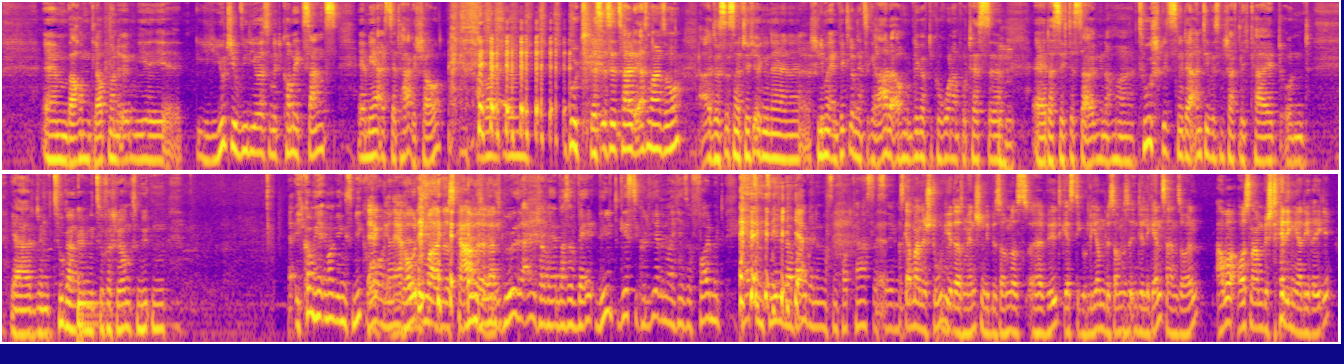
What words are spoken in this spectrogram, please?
ähm, warum glaubt man irgendwie äh, YouTube-Videos mit Comic Sans mehr als der Tagesschau? Aber ähm, gut, das ist jetzt halt erstmal so. Aber Das ist natürlich irgendwie eine, eine schlimme Entwicklung, jetzt gerade auch mit Blick auf die Corona-Proteste, äh, dass sich das da irgendwie nochmal zuspitzt mit der Antiwissenschaftlichkeit und ja, dem Zugang irgendwie zu Verschwörungsmythen. Ja, ich komme hier immer gegen das Mikro Der, und dann der haut immer an das wenn Kabel ich, wenn ran. ich böse angeschaut werde, einfach so wild gestikuliere, wenn man hier so voll mit Herz und Seele dabei Ja. bin in unserem Podcast. Deswegen. Es gab mal eine Studie, dass Menschen, die besonders äh, wild gestikulieren, besonders intelligent sein sollen. Aber Ausnahmen bestätigen ja die Regel.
